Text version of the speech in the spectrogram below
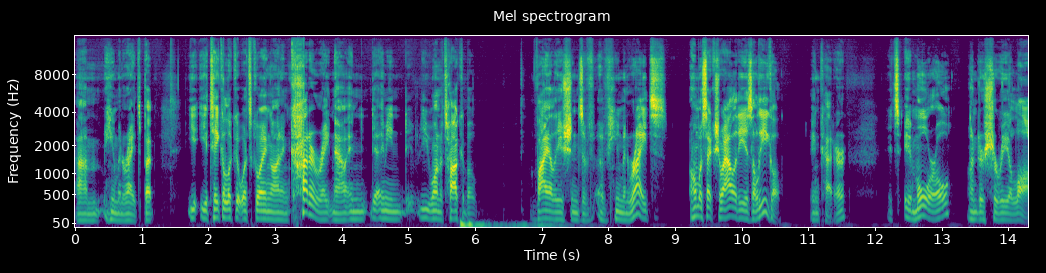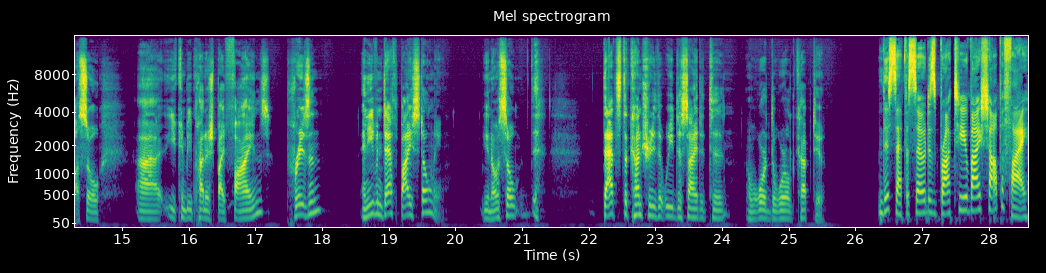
um, human rights, but you, you take a look at what's going on in Qatar right now, and I mean, you want to talk about violations of, of human rights homosexuality is illegal in Qatar. It's immoral under Sharia law. So uh, you can be punished by fines, prison, and even death by stoning. You know, so that's the country that we decided to award the World Cup to. This episode is brought to you by Shopify.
